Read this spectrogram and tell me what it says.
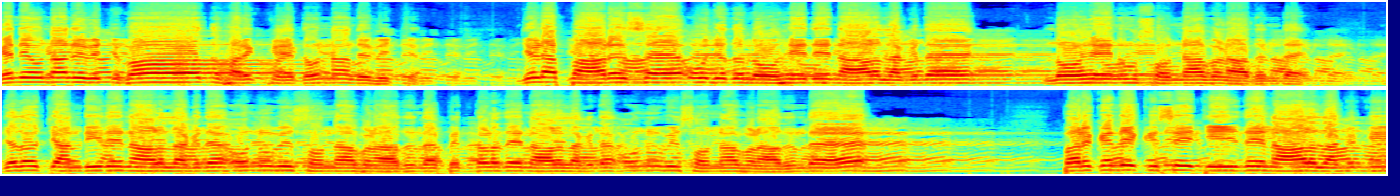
ਕਹਿੰਦੇ ਉਹਨਾਂ ਦੇ ਵਿੱਚ ਬਹੁਤ ਫ਼ਰਕ ਹੈ, ਦੋਨਾਂ ਦੇ ਵਿੱਚ। ਜਿਹੜਾ ਪਾਰਸ ਹੈ, ਉਹ ਜਦੋਂ ਲੋਹੇ ਦੇ ਨਾਲ ਲੱਗਦਾ ਹੈ, ਲੋਹੇ ਨੂੰ ਸੋਨਾ ਬਣਾ ਦਿੰਦਾ ਹੈ। ਜਦੋਂ ਚਾਂਦੀ ਦੇ ਨਾਲ ਲੱਗਦਾ ਉਹਨੂੰ ਵੀ ਸੋਨਾ ਬਣਾ ਦਿੰਦਾ ਪਿੱਤਲ ਦੇ ਨਾਲ ਲੱਗਦਾ ਉਹਨੂੰ ਵੀ ਸੋਨਾ ਬਣਾ ਦਿੰਦਾ ਪਰ ਕਹਿੰਦੇ ਕਿਸੇ ਚੀਜ਼ ਦੇ ਨਾਲ ਲੱਗ ਕੇ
